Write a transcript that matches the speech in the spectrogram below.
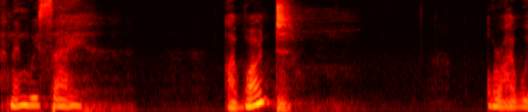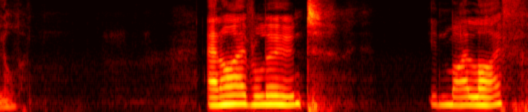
And then we say, I won't, or I will. And I've learnt in my life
